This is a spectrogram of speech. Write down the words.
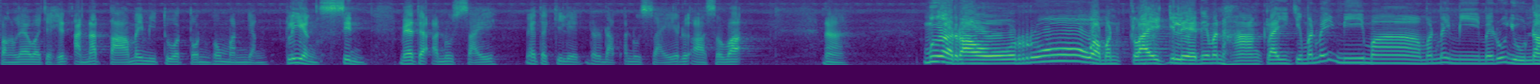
ฟังแล้วว่าจะเห็นอนัตตาไม่มีตัวตนของมันอย่างเกลี้ยงสิ้น แม้แต่อนุสัย แม้แต่กิเลสระดับอนุสัยหรืออาสวะนะเมื่อเรารู้ว่ามันไกลกิเลสเนี่ยมันห่างไกลจริงๆ มันไม่มีมา มันไม่มีไม่รู้อยู่ไหน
